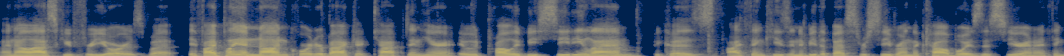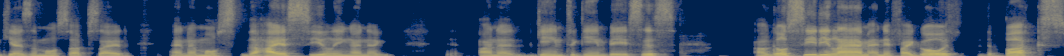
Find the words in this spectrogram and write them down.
and I'll ask you for yours. But if I play a non quarterback at captain here, it would probably be CeeDee Lamb because I think he's going to be the best receiver on the Cowboys this year. And I think he has the most upside and the most, the highest ceiling on a, on a game to game basis. I'll go CeeDee Lamb. And if I go with the Bucs,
